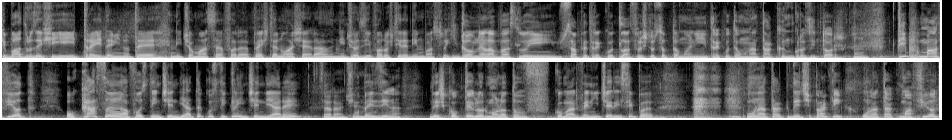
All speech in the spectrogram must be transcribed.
Și 43 de minute, nicio masă fără pește, nu așa era? Nici o zi fără o știre din Vaslui. Domne, la Vaslui s-a petrecut la sfârșitul săptămânii trecute un atac îngrozitor. Hmm. Tip mafiot. O casă a fost incendiată cu sticle incendiare Sărace. cu benzină. Deci cocktailuri Molotov, cum ar veni, ce risipă. un atac, deci practic un atac mafiot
